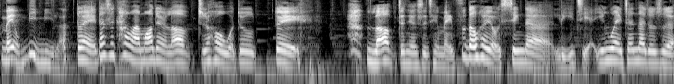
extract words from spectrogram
没有秘密了。对，但是看完 modern love 之后，我就对 love 这件事情每次都会有新的理解，因为真的就是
